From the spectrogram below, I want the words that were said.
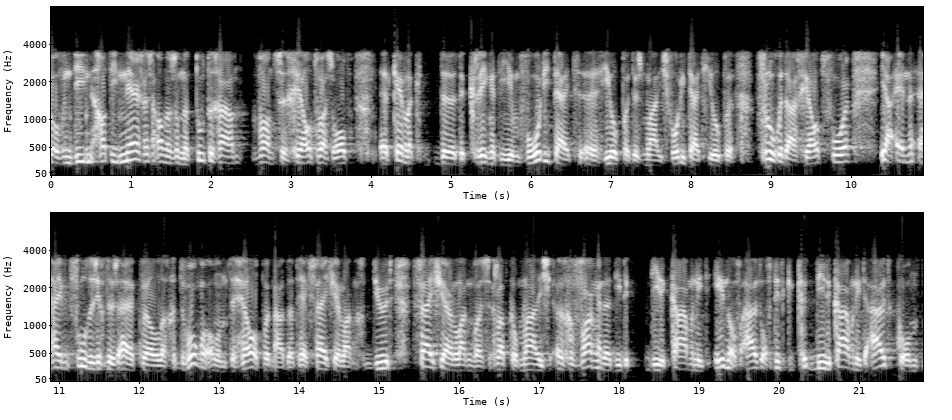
Bovendien had hij nergens anders om naartoe te gaan, want zijn geld was op. Kennelijk de, de kringen die hem voor die tijd hielpen, dus Mladic voor die tijd hielpen, vroegen daar geld voor. Ja, en hij voelde zich dus eigenlijk wel gedwongen om hem te helpen. Nou, dat heeft vijf jaar lang geduurd. Vijf jaar lang was Radko Mladic een gevangene die de, die de Kamer niet in of uit, of die, de Kamer niet uit kon.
